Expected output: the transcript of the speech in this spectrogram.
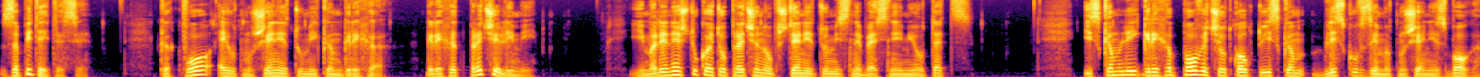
Запитайте се. Какво е отношението ми към греха? Грехът прече ли ми? Има ли нещо, което прече на общението ми с небесния ми Отец? Искам ли греха повече, отколкото искам близко взаимоотношение с Бога?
